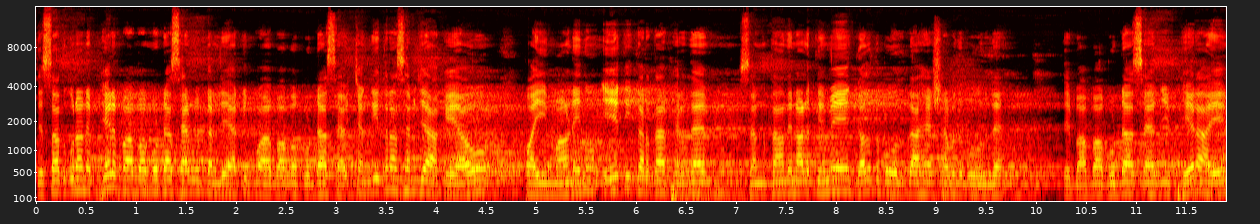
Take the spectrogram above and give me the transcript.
ਤੇ ਸਤਿਗੁਰਾਂ ਨੇ ਫਿਰ ਬਾਬਾ ਬੁੱਢਾ ਸਾਹਿਬ ਨੂੰ ਕੱਲਿਆ ਕਿ ਬਾ- ਬਾਬਾ ਬੁੱਢਾ ਸਾਹਿਬ ਚੰਗੀ ਤਰ੍ਹਾਂ ਸਮਝਾ ਕੇ ਆਓ। ਭਾਈ ਮਾਣੇ ਨੂੰ ਇਹ ਕੀ ਕਰਦਾ ਫਿਰਦਾ ਹੈ? ਸੰਗਤਾਂ ਦੇ ਨਾਲ ਕਿਵੇਂ ਗਲਤ ਬੋਲਦਾ ਹੈ, ਸ਼ਬਦ ਬੋਲਦਾ ਹੈ? ਤੇ ਬਾਬਾ ਬੁੱਢਾ ਸਾਹਿਬ ਜੀ ਫਿਰ ਆਏ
